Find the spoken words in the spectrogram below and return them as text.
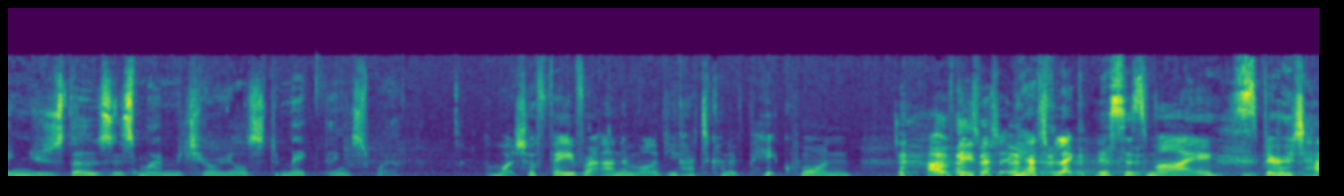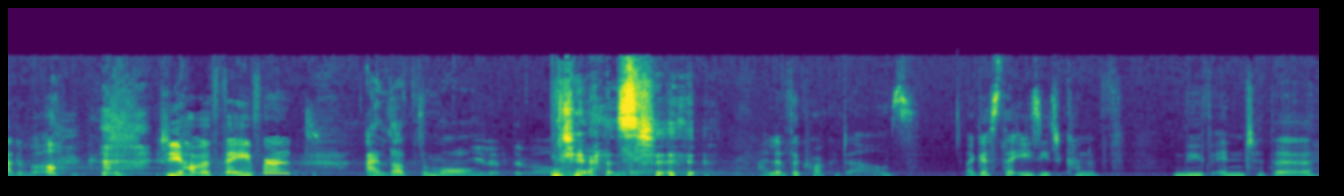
and use those as my materials to make things with. And what's your favorite animal? If you had to kind of pick one out of these, you had to be like, this is my spirit animal. Do you have a favorite? I love them all. You love them all? Yes. I love the crocodiles. I guess they're easy to kind of move into the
